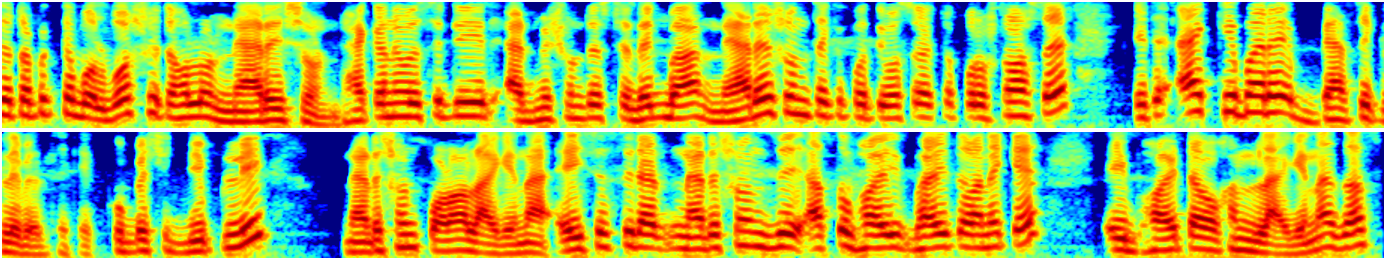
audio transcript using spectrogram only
যে টপিকটা বলব, সেটা হলো ন্যারেশন ঢাকা ইউনিভার্সিটির অ্যাডমিশন টেস্টে দেখবা ন্যারেশন থেকে প্রতি বছর একটা প্রশ্ন আসে, এটা একেবারে বেসিক লেভেল থেকে, খুব বেশি ডিপলি ন্যারেশন পড়া লাগে না। এইচএসসি ন্যারেশন যে এত ভয় ভয় তো অনেকে, এই ভয়টা ওখানে লাগে না। জাস্ট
